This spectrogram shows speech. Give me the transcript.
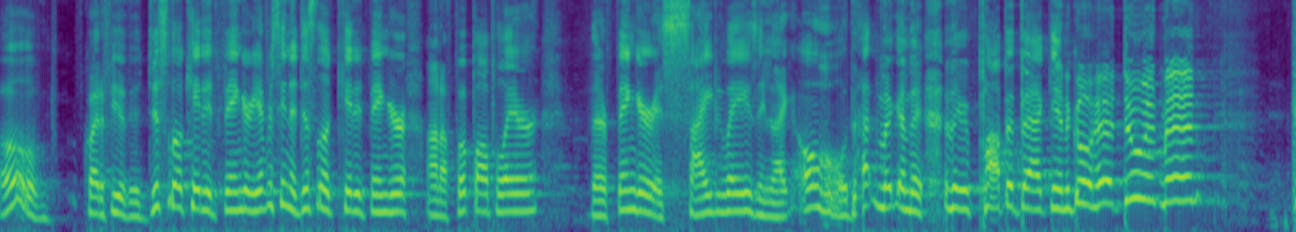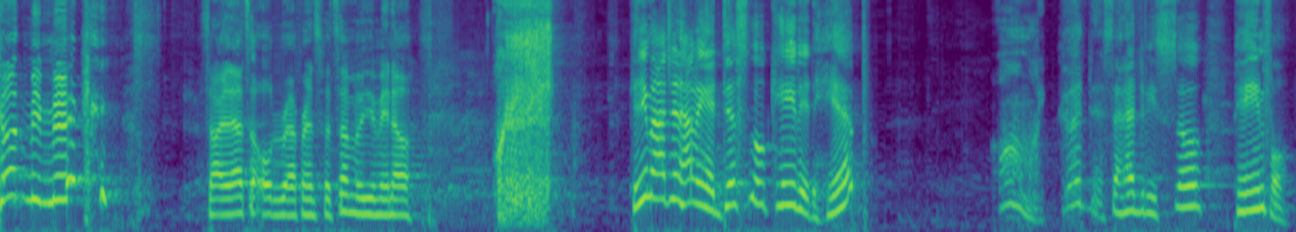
Oh, quite a few of you. Dislocated finger. You ever seen a dislocated finger on a football player? Their finger is sideways, and you're like, oh, that look, and they, they pop it back in. Go ahead, do it, man. Cut me, Mick. Sorry, that's an old reference, but some of you may know. Can you imagine having a dislocated hip? Oh my goodness, that had to be so painful.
